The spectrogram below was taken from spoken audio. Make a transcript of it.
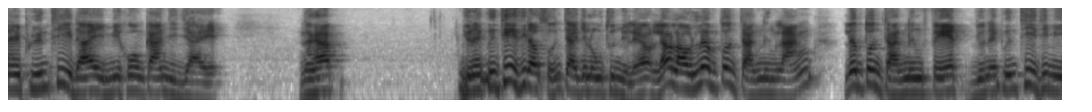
ในพื้นที่ใดมีโครงการใหญ่ๆนะครับ อยู่ในพื้นที่ที่เราสนใจจะลงทุนอยู่แล้ว แล้วเราเริ่มต้นจากหนึ่งหลัง เริ่มต้นจากหนึ่งเฟสอยู่ในพื้นที่ที่มี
